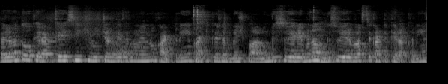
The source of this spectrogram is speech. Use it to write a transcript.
ਪਹਿਲਾਂ ਮੈਂ ਧੋ ਕੇ ਰੱਖੇ ਸੀ ਨੂਚਣ ਦੇ ਫਿਰ ਹੁਣ ਇਹਨੂੰ ਕੱਟ ਰਹੀ ਹਾਂ, ਕੱਟ ਕੇ ਡੱਬੇ 'ਚ ਪਾ ਲੂੰਗੀ ਸਵੇਰੇ ਬਣਾਉਂਗੀ, ਸਵੇਰ ਵਾਸਤੇ ਕੱਟ ਕੇ ਰੱਖ ਰਹੀ ਹਾਂ।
